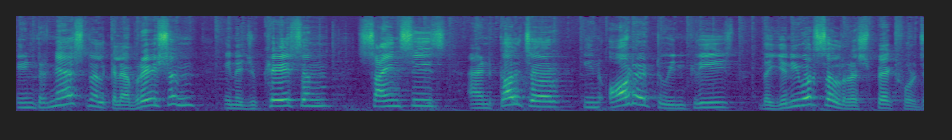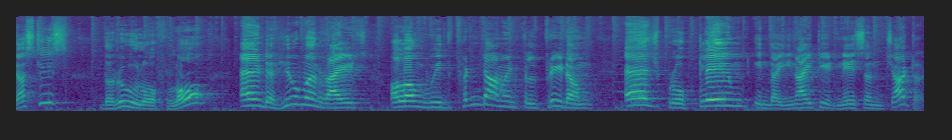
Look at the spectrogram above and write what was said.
international collaboration in education, sciences and culture in order to increase the universal respect for justice, the rule of law and human rights along with fundamental freedom as proclaimed in the United Nations Charter.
